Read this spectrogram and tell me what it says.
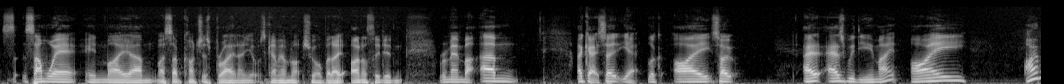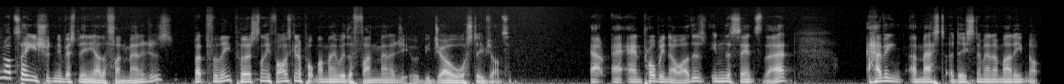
somewhere in my um, my subconscious brain. I knew it was coming. I'm not sure, but I honestly didn't remember. Um, okay, so yeah, look, I so as with you, mate, I. I'm not saying you shouldn't invest in any other fund managers, but for me personally, if I was going to put my money with a fund manager, it would be Joe or Steve Johnson and probably no others in the sense that having amassed a decent amount of money, not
